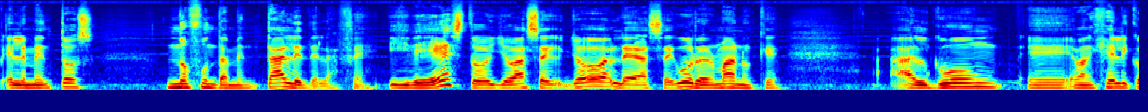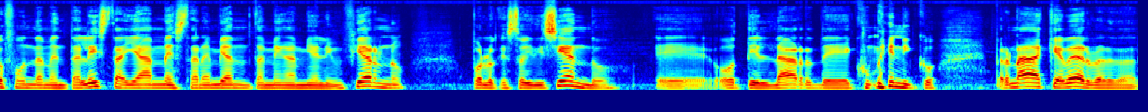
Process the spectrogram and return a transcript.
elementos no fundamentales de la fe. Y de esto yo, yo le aseguro, hermano, que algún eh, evangélico fundamentalista ya me estará enviando también a mí al infierno por lo que estoy diciendo. Eh, o tildar de ecuménico, pero nada que ver, ¿verdad?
